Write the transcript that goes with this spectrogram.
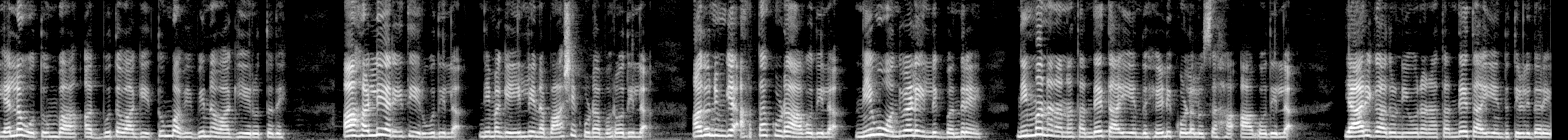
ಎಲ್ಲವೂ ತುಂಬ ಅದ್ಭುತವಾಗಿ, ತುಂಬ ವಿಭಿನ್ನವಾಗಿ ಇರುತ್ತದೆ. ಆ ಹಳ್ಳಿಯ ರೀತಿ ಇರುವುದಿಲ್ಲ. ನಿಮಗೆ ಇಲ್ಲಿನ ಭಾಷೆ ಕೂಡ ಬರೋದಿಲ್ಲ. ಅದು ನಿಮಗೆ ಅರ್ಥ ಕೂಡ ಆಗೋದಿಲ್ಲ. ನೀವು ಒಂದು ವೇಳೆ ಇಲ್ಲಿಗೆ ಬಂದರೆ ನಿಮ್ಮನ್ನು ನನ್ನ ತಂದೆ ತಾಯಿ ಎಂದು ಹೇಳಿಕೊಳ್ಳಲು ಸಹ ಆಗೋದಿಲ್ಲ. ಯಾರಿಗಾದರೂ ನೀವು ನನ್ನ ತಂದೆ ತಾಯಿ ಎಂದು ತಿಳಿದರೆ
